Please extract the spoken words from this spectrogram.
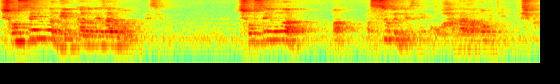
所詮はネブカドネザル王なんですよ。所詮は、まあ、すぐにですねこう鼻が伸びていってしまう。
